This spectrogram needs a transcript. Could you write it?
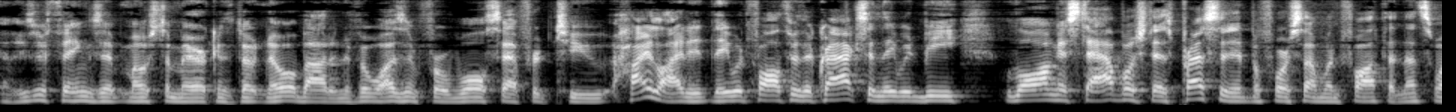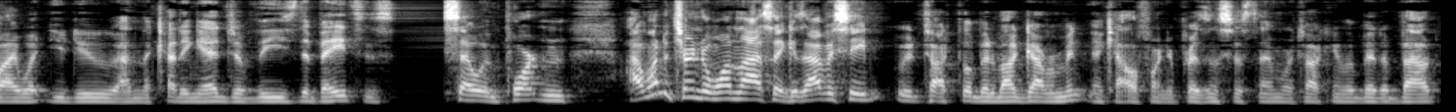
Yeah, these are things that most Americans don't know about, and if it wasn't for Wolf's effort to highlight it, they would fall through the cracks, and they would be long established as precedent before someone fought them. That's why what you do on the cutting edge of these debates is so important. I want to turn to one last thing because obviously we've talked a little bit about government, in the California prison system. We're talking a little bit about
